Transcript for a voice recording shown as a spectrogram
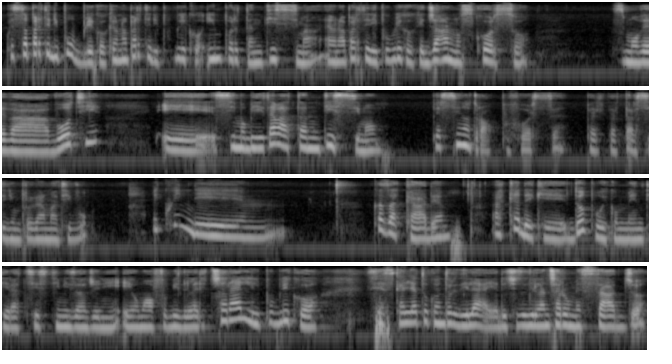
questa parte di pubblico, che è una parte di pubblico importantissima, è una parte di pubblico che già l'anno scorso smuoveva voti e si mobilitava tantissimo, persino troppo forse, per trattarsi di un programma TV. E quindi Cosa accade? Accade che dopo i commenti razzisti, misogini e omofobi della Ricciarelli, il pubblico si è scagliato contro di lei, ha deciso di lanciare un messaggio.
